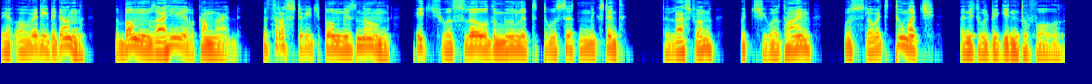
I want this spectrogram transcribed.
We have already begun. The bombs are here, comrade. The thrust of each bomb is known. Each will slow the moonlet to a certain extent. The last one, which you will time, will slow it too much, and it will begin to fall.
